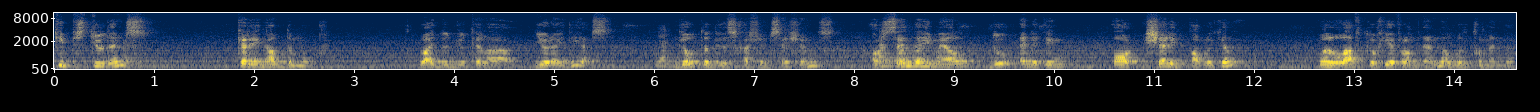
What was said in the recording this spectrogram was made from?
keep students carrying out the MOOC. Why don't you tell uh, your ideas? Yeah. Go to the discussion sessions or send an email, do anything, or share it publicly. We'll love to hear from them and we'll commend them.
